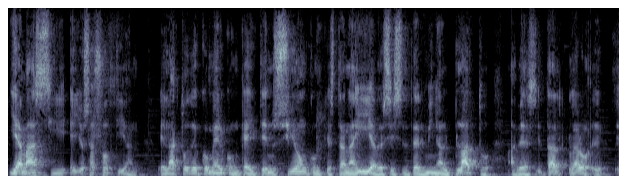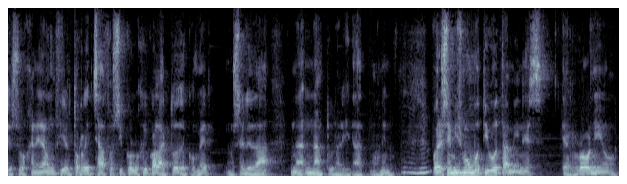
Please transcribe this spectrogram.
Y además, si ellos asocian el acto de comer con que hay tensión, con que están ahí, a ver si se termina el plato, a ver si tal, claro, eh, eso genera un cierto rechazo psicológico al acto de comer. No se le da na- naturalidad. ujú. Por ese mismo motivo también es erróneo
